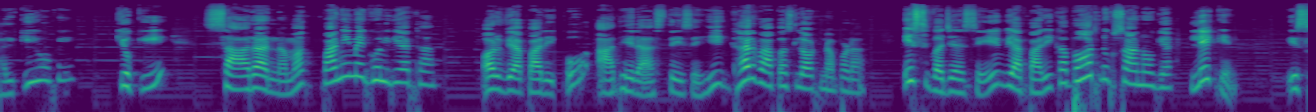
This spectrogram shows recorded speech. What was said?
हल्की हो गई क्योंकि सारा नमक पानी में घुल गया था और व्यापारी को आधे रास्ते से ही घर वापस लौटना पड़ा। इस वजह से व्यापारी का बहुत नुकसान हो गया लेकिन इस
